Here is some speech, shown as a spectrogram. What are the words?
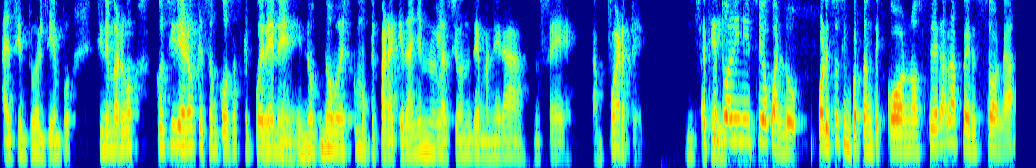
al ciento del tiempo, sin embargo, considero que son cosas que pueden, eh, no, no es como que para que dañen una relación de manera, no sé, tan fuerte. Es que tú al inicio, cuando por eso es importante conocer a la persona,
